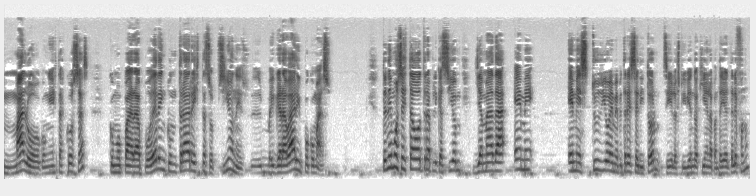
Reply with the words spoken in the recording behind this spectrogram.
malo con estas cosas, como para poder encontrar estas opciones, eh, grabar y poco más. Tenemos esta otra aplicación llamada M, M Studio MP3 Editor, sí, lo estoy viendo aquí en la pantalla del teléfono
